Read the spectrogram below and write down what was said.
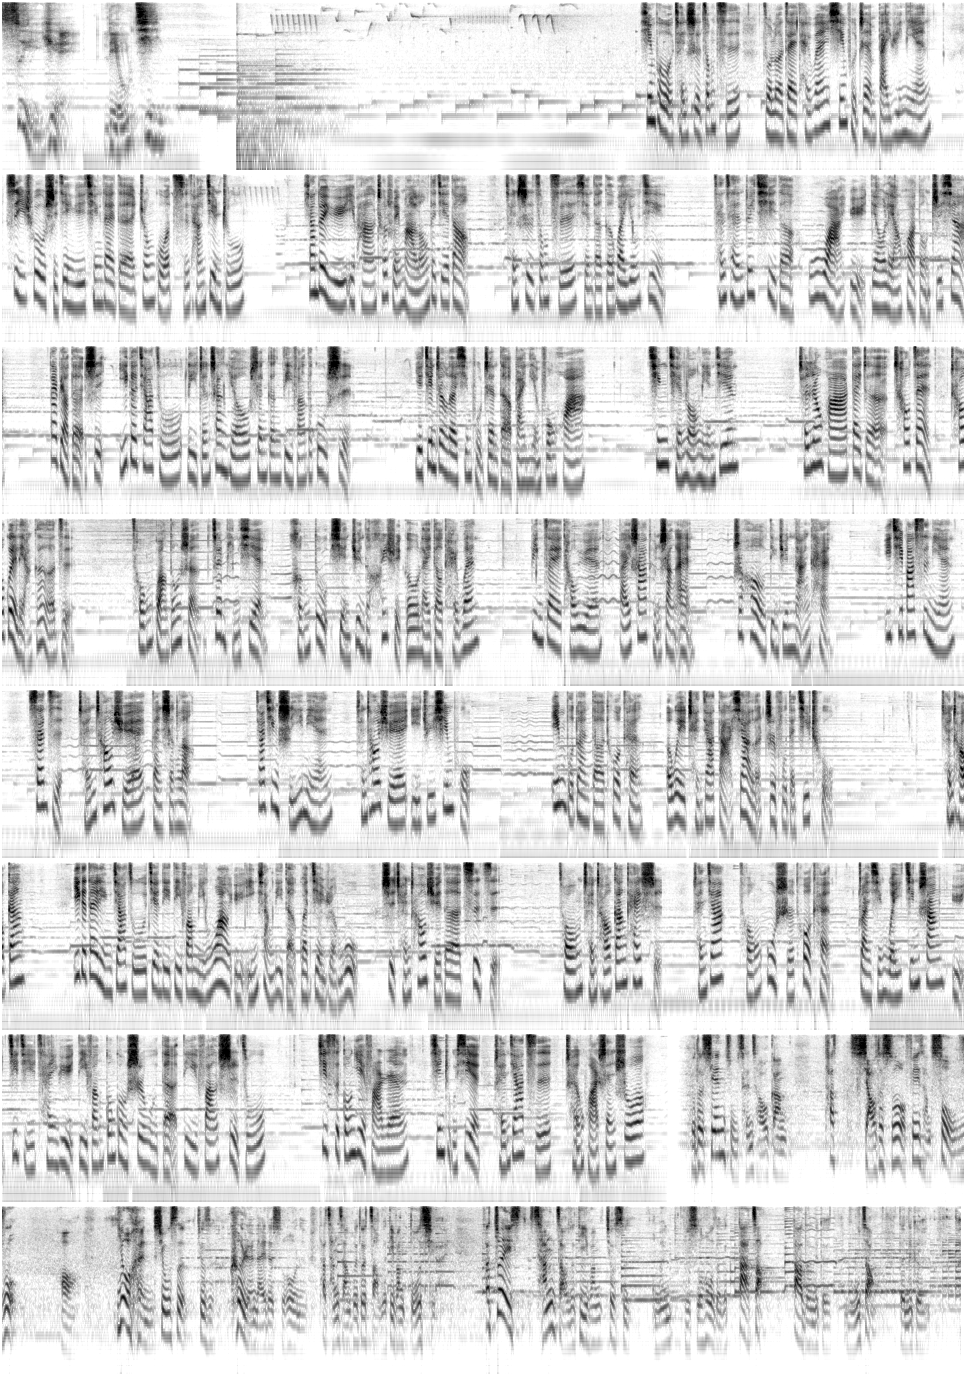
岁月流金。新浦陈氏宗祠坐落在台湾新浦镇百余年，是一处始建于清代的中国祠堂建筑。相对于一旁车水马龙的街道，陈氏宗祠显得格外幽静。层层堆砌的屋瓦与雕梁画栋之下，代表的是一个家族力争上游、深耕地方的故事，也见证了新浦镇的百年风华。清乾隆年间，陈仁华带着超赞、超贵两个儿子，从广东省镇平县横渡险峻的黑水沟来到台湾，并在桃园白沙屯上岸，之后定居南坎。一七八四年，三子陈超学诞生了。嘉庆十一年，陈超学移居新浦，因不断的拓垦。而为陈家打下了致富的基础。陈朝刚，一个带领家族建立地方名望与影响力的关键人物，是陈超学的次子。从陈朝刚开始，陈家从务实拓垦转型为经商与积极参与地方公共事务的地方士族。祭祀工业法人新竹县陈家祠陈华山说。我的先祖陈朝刚，他小的时候非常瘦弱，啊，又很羞涩。就是客人来的时候呢，他常常会都找个地方躲起来。他最常找的地方就是我们古时候那个大灶，大的那个炉灶的那个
